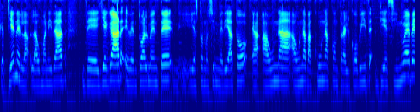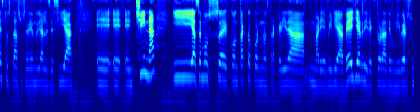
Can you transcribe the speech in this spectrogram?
que tiene la, humanidad de llegar eventualmente, y esto no es inmediato, a, una, a una vacuna contra el COVID-19. Esto está sucediendo, ya les decía, eh, eh, en China y hacemos eh, contacto con nuestra querida María Emilia Beyer, directora de Universo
